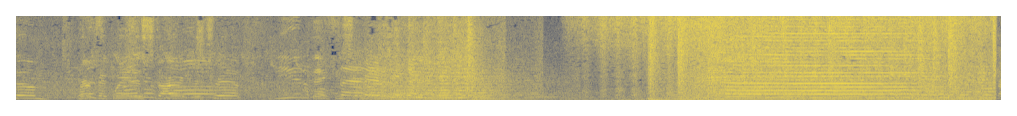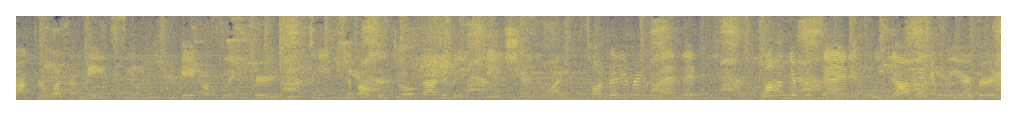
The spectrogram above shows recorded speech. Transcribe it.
awesome. Perfect way to start the trip. Beautiful Thank set. you so much. the yoga, the meditation, like totally recommend it. 100% we love it and we are very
